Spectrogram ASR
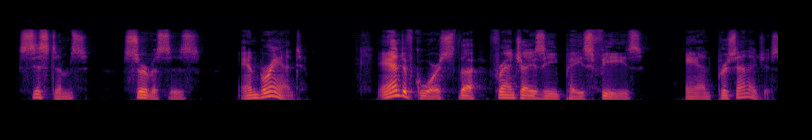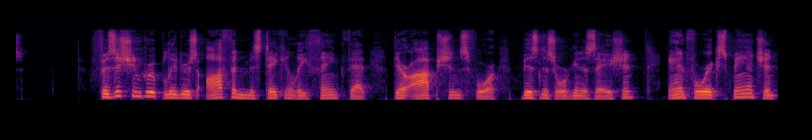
systems, services, and brand. And of course, the franchisee pays fees and percentages. Physician group leaders often mistakenly think that their options for business organization and for expansion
